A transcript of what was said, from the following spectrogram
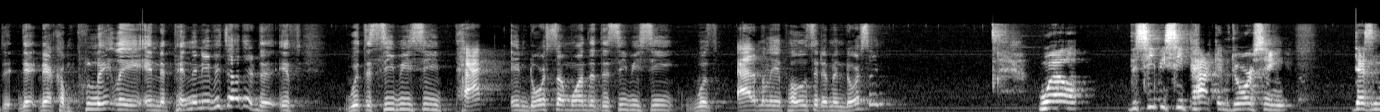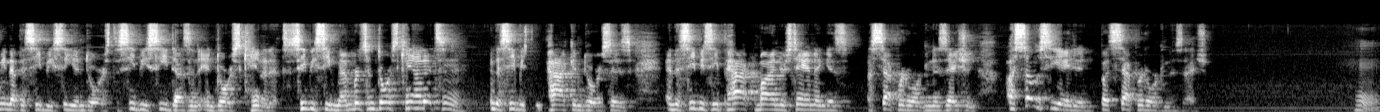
they're completely independent of each other. If with the CBC PAC endorse someone that the CBC was adamantly opposed to them endorsing? Well, the CBC PAC endorsing doesn't mean that the CBC endorsed. The CBC doesn't endorse candidates. CBC members endorse candidates, hmm. and the CBC PAC endorses. And the CBC PAC, my understanding, is a separate organization, associated but separate organization. Hmm.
